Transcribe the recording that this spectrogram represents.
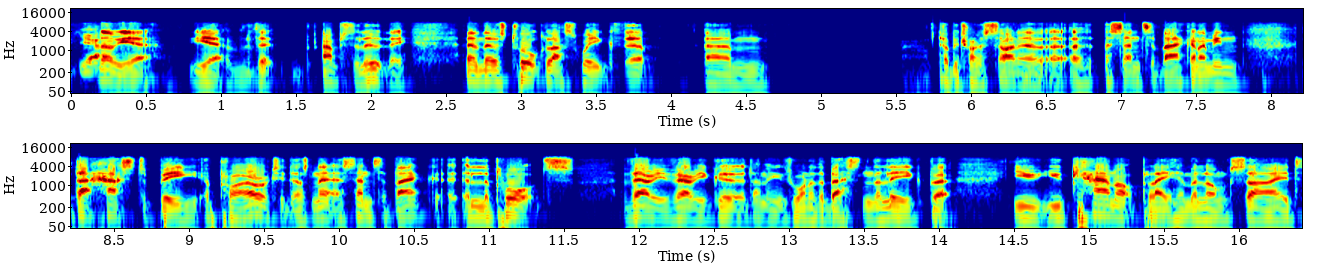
yeah Oh yeah, yeah, that, absolutely. And there was talk last week that um, they'll be trying to sign a, a, a centre back, and I mean that has to be a priority, doesn't it? A centre back. Uh, Laporte's very, very good. I think he's one of the best in the league, but you you cannot play him alongside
